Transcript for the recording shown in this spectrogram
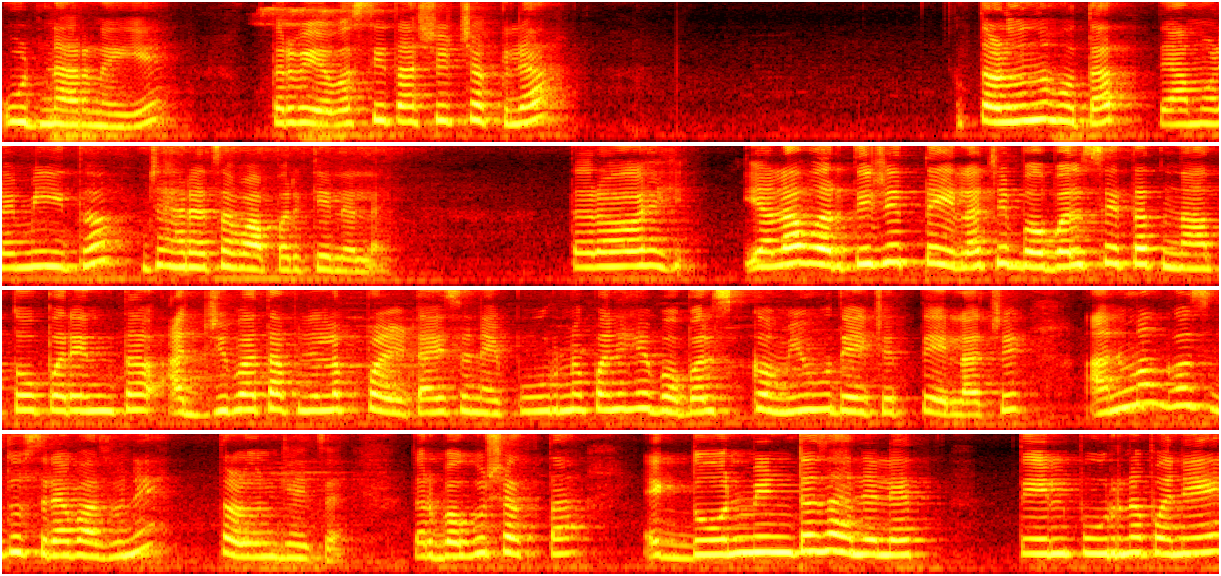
उडणार नाही आहे तर व्यवस्थित अशी चकल्या तळून होतात. त्यामुळे मी इथं झाऱ्याचा वापर केलेला आहे. तर याला वरती जे तेलाचे बबल्स येतात ना तोपर्यंत अजिबात आपल्याला पलटायचं नाही. पूर्णपणे हे बबल्स कमी होऊ द्यायचे तेलाचे आणि मगच दुसऱ्या बाजूने तळून घ्यायचं आहे तर बघू शकता एक दोन मिनटं झालेले आहेत. तेल पूर्णपणे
